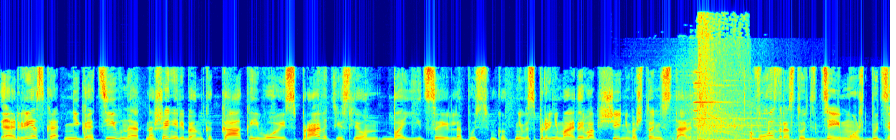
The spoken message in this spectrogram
э, Резко негативное отношение ребенка. Как его исправить, если он боится или, допустим, как не воспринимает и вообще ни во что не ставит? Возраст у детей может быть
